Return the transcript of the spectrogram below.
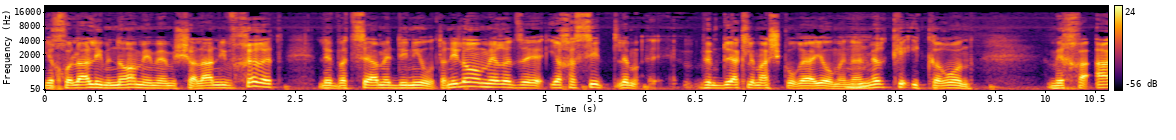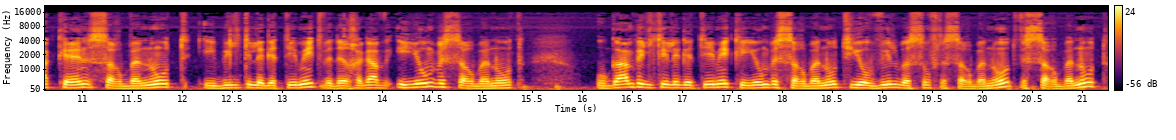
יכולה למנוע מממשלה נבחרת לבצע מדיניות. אני לא אומר את זה יחסית במדויק למה שקורה היום, mm-hmm. אני אומר כעיקרון. מחאה כן, סרבנות היא בלתי לגיטימית, ודרך אגב, איום בסרבנות הוא גם בלתי לגיטימי, כי איום בסרבנות יוביל בסוף לסרבנות, וסרבנות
